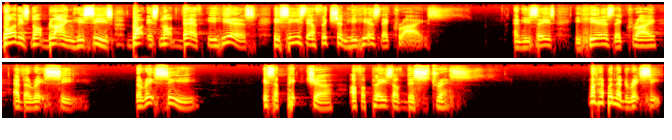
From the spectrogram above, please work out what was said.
God is not blind, He sees. God is not deaf, He hears. He sees their affliction, He hears their cries. And He says, He hears their cry at the Red Sea. The Red Sea is a picture of a place of distress. What happened at the Red Sea?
